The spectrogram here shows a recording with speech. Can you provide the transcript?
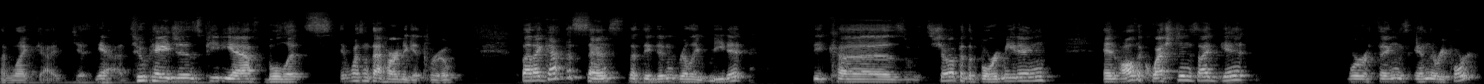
I'm like, I, yeah, two pages, PDF, bullets. It wasn't that hard to get through. But I got the sense that they didn't really read it because show up at the board meeting and all the questions I'd get were things in the report.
